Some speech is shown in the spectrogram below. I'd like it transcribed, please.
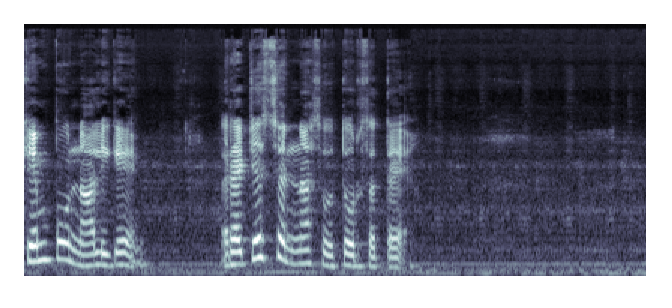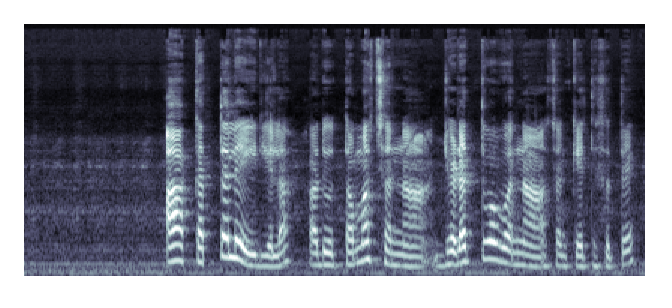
ಕೆಂಪು ನಾಲಿಗೆ ರಜಸ್ಸನ್ನು ಸೋ, ತೋರಿಸುತ್ತೆ. ಆ ಕತ್ತಲೆ ಇದೆಯಲ್ಲ, ಅದು ತಮಸ್ಸನ್ನು, ಜಡತ್ವವನ್ನು ಸಂಕೇತಿಸುತ್ತೆ.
